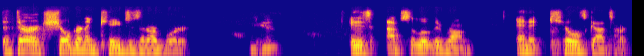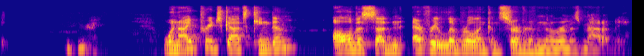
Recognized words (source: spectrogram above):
that there are children in cages at our border. Yeah. It is absolutely wrong. And it kills God's heart. Right. When I preach God's kingdom, all of a sudden every liberal and conservative in the room is mad at me.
